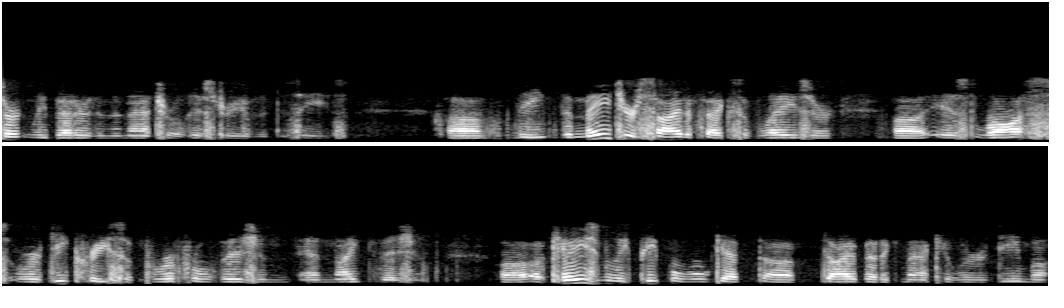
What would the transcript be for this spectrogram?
certainly better than the natural history of the disease. Uh, the, the major side effects of laser uh, is loss or decrease of peripheral vision and night vision. Uh, occasionally, people will get uh, diabetic macular edema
